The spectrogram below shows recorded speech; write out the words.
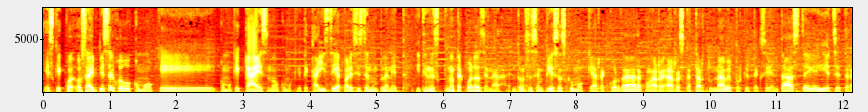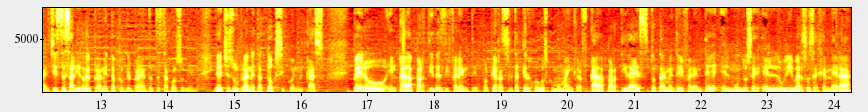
es que, o sea, empieza el juego como que, como que caes, ¿no? Como que te caíste y apareciste en un planeta y tienes, no te acuerdas de nada. Entonces empiezas como que a recordar, a, a re- a rescatar tu nave porque te accidentaste y etcétera. El chiste es salir del planeta porque el planeta te está consumiendo. Y de hecho es un planeta tóxico en mi caso. Pero en cada partida es diferente porque resulta que el juego es como Minecraft. Cada partida es totalmente diferente. El mundo, se, el universo se genera,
